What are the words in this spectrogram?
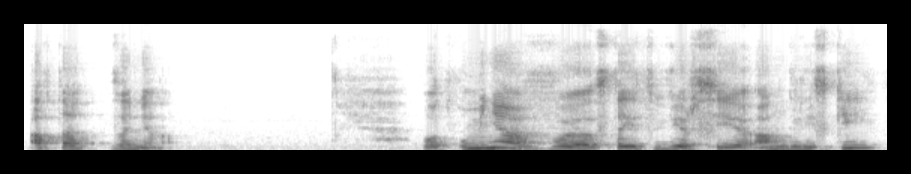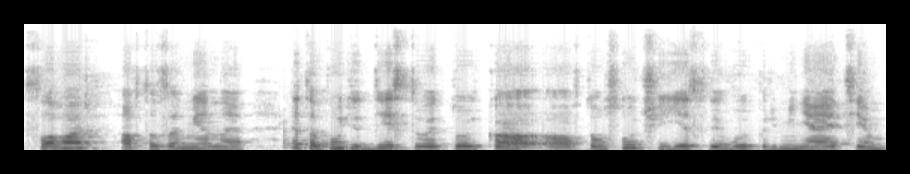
автозамена. Вот, у меня в, стоит в версии английский словарь автозамены. Это будет действовать только э, в том случае, если вы применяете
